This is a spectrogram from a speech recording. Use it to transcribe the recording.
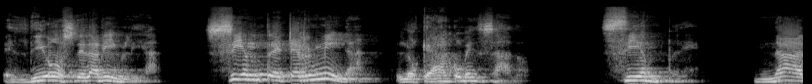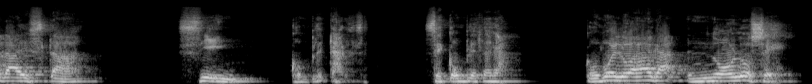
El Dios de la Biblia siempre termina lo que ha comenzado. Siempre. Nada está sin completarse. Se completará. Cómo Él lo haga, no lo sé,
